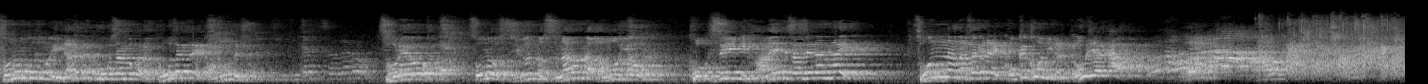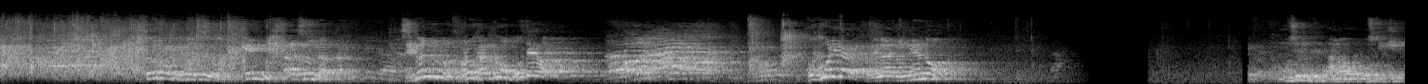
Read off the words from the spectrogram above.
その子供になるべく放射能から遠ざけたいと思うでしょそれをその自分の素直な思いを国政に反映させられない。そんな情けない国家公民がどうやるか人の命を危険にさらすんだったら自分もその覚悟を持てよ誇りだろそれが人間のもちろん、あの、ご指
